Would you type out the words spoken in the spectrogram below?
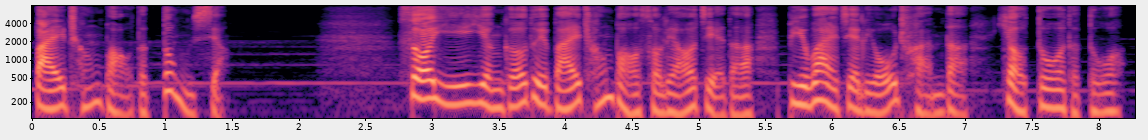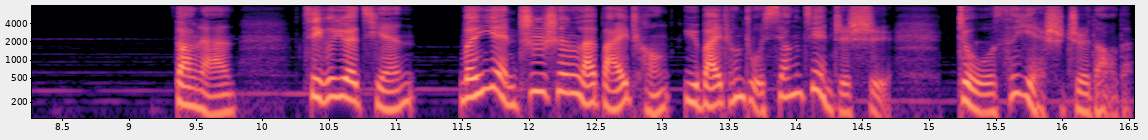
白城堡的动向。所以，影阁对白城堡所了解的比外界流传的要多得多。当然，几个月前文彦只身来白城与白城主相见之事，主子也是知道的。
